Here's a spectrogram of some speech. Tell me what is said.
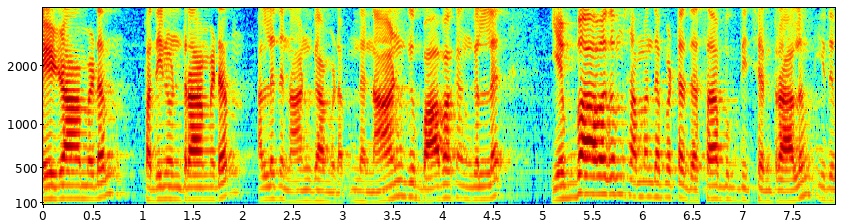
ஏழாம் இடம் பதினொன்றாம் இடம் அல்லது நான்காம் இடம். இந்த நான்கு பாவகங்களில் எவ்பாவகம் சம்பந்தப்பட்ட தசாபுக்தி சென்றாலும் இது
